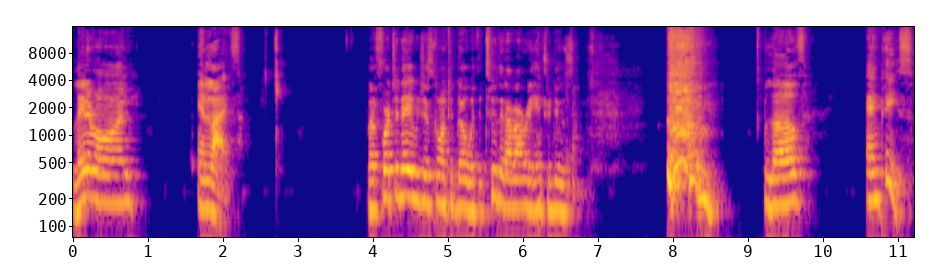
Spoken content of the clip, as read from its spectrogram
later on in life. But for today, we're just going to go with the two that I've already introduced. Love and peace.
